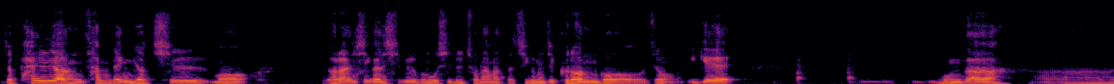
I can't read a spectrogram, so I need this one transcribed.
이제 8년 300 며칠 뭐 11시간 11분 51초 남았다. 지금 이제 그런 거죠. 이게 뭔가 어,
